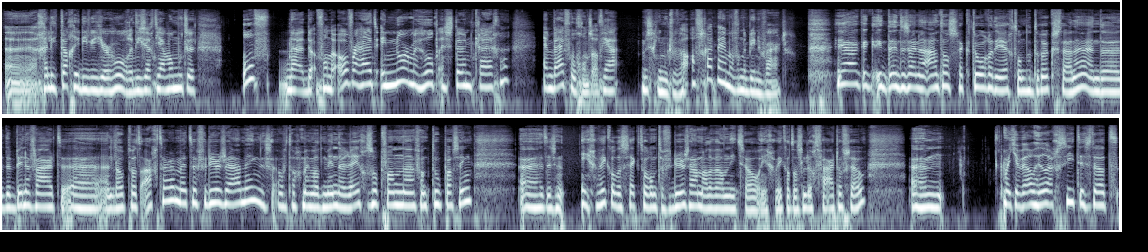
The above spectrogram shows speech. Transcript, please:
eh Galit Taghi, die we hier horen, die zegt: ja, we moeten of nou, van de overheid enorme hulp en steun krijgen. En wij vroegen ons af: ja, misschien moeten we wel afscheid nemen van de binnenvaart. Ja, ik denk er zijn een aantal sectoren die echt onder druk staan. Hè? En de, de binnenvaart eh, loopt wat achter met de verduurzaming. Dus over het algemeen wat minder regels op van, eh, van toepassing. Eh, het is een ingewikkelde sector om te verduurzamen, alhoewel niet zo ingewikkeld als luchtvaart of zo. Ehm, wat je wel heel erg ziet is dat.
